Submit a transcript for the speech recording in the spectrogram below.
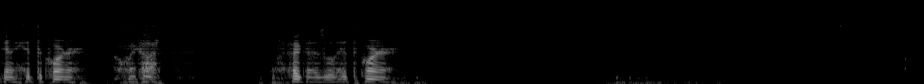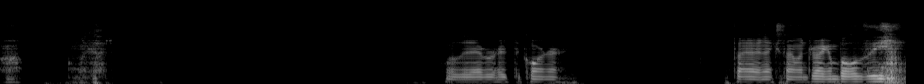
Gonna hit the corner? Oh my god. Oh my god, guys, will hit the corner? Oh my god. Will it ever hit the corner? Find out next time on Dragon Ball Z. uh,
